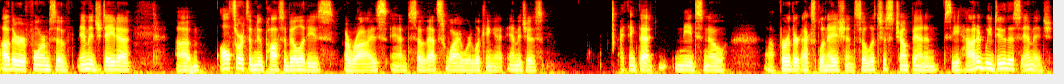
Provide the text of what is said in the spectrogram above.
other forms of image data, um, all sorts of new possibilities arise. And so that's why we're looking at images. I think that needs no uh, further explanation. So let's just jump in and see how did we do this image?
